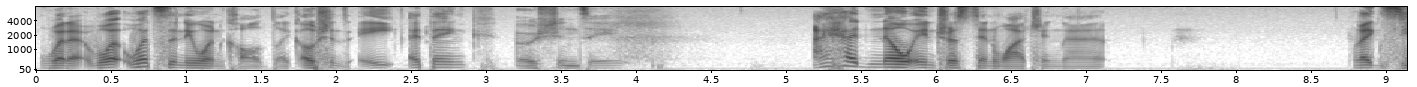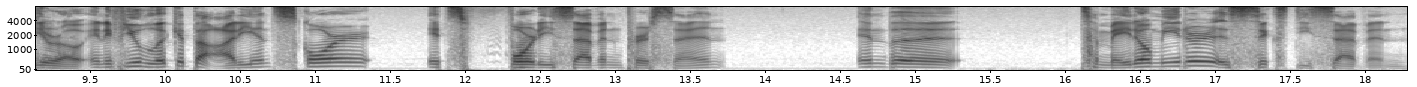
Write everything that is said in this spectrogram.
What what what's the new one called? Like Oceans Eight, I think. Ocean's Eight. I had no interest in watching that. Like zero. And if you look at the audience score, it's forty seven percent. And the tomato meter is sixty seven.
